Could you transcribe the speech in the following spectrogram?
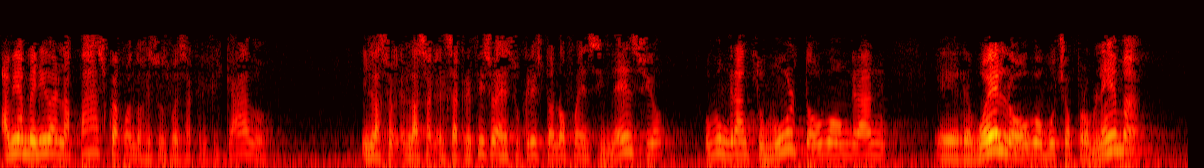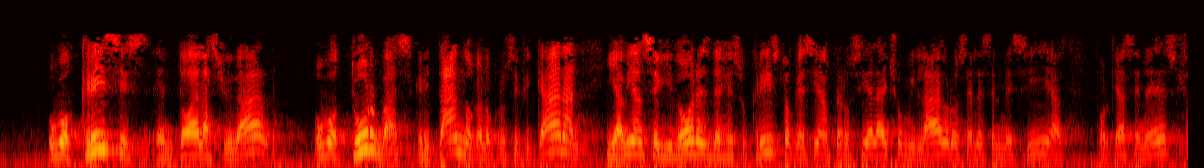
habían venido en la Pascua cuando Jesús fue sacrificado. Y el sacrificio de Jesucristo no fue en silencio, hubo un gran tumulto, hubo un gran eh, revuelo, hubo mucho problema, hubo crisis en toda la ciudad. Hubo turbas gritando que lo crucificaran y habían seguidores de Jesucristo que decían, pero si Él ha hecho milagros, Él es el Mesías, ¿por qué hacen esto?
